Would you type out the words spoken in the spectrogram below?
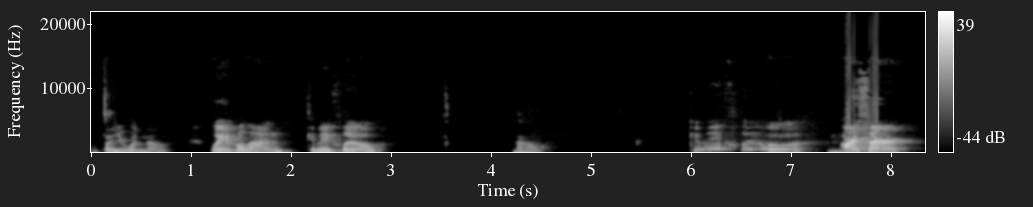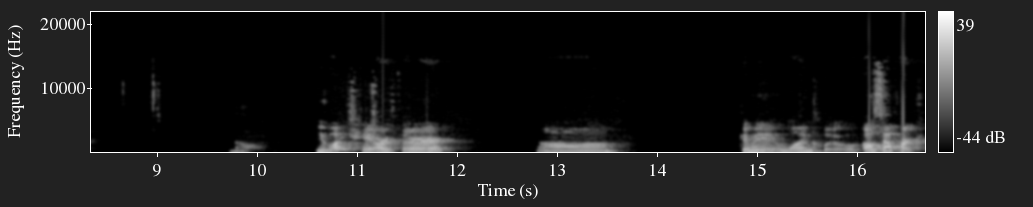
I thought you would know. Wait, hold on. Give me a clue. No. Give me a clue. Mm. Arthur. No. You like Hey Arthur. Uh, give me one clue. Oh, South Park.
